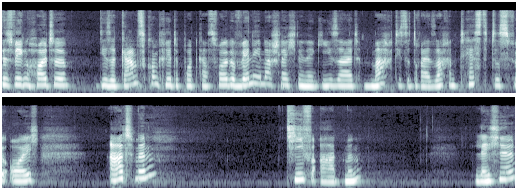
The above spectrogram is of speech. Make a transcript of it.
deswegen heute diese ganz konkrete Podcast-Folge. Wenn ihr in einer schlechten Energie seid, macht diese drei Sachen, testet es für euch. Atmen, tief atmen, lächeln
